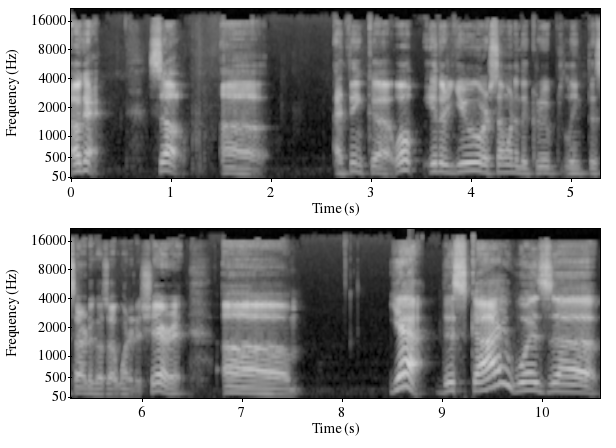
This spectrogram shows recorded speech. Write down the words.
Okay, so uh, I think uh, well, either you or someone in the group linked this article, so I wanted to share it. Um, yeah, this guy was uh,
